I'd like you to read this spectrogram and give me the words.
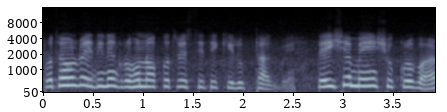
প্রথম হলো এই দিনে গ্রহ নক্ষত্রের স্থিতি কিরূপ থাকবে? তেইশে মে, শুক্রবার।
